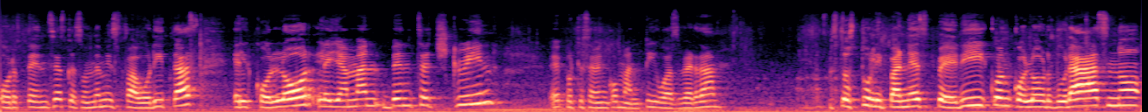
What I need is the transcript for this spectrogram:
hortensias que son de mis favoritas. El color le llaman vintage green eh, porque se ven como antiguas, ¿verdad? Estos tulipanes perico en color durazno.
